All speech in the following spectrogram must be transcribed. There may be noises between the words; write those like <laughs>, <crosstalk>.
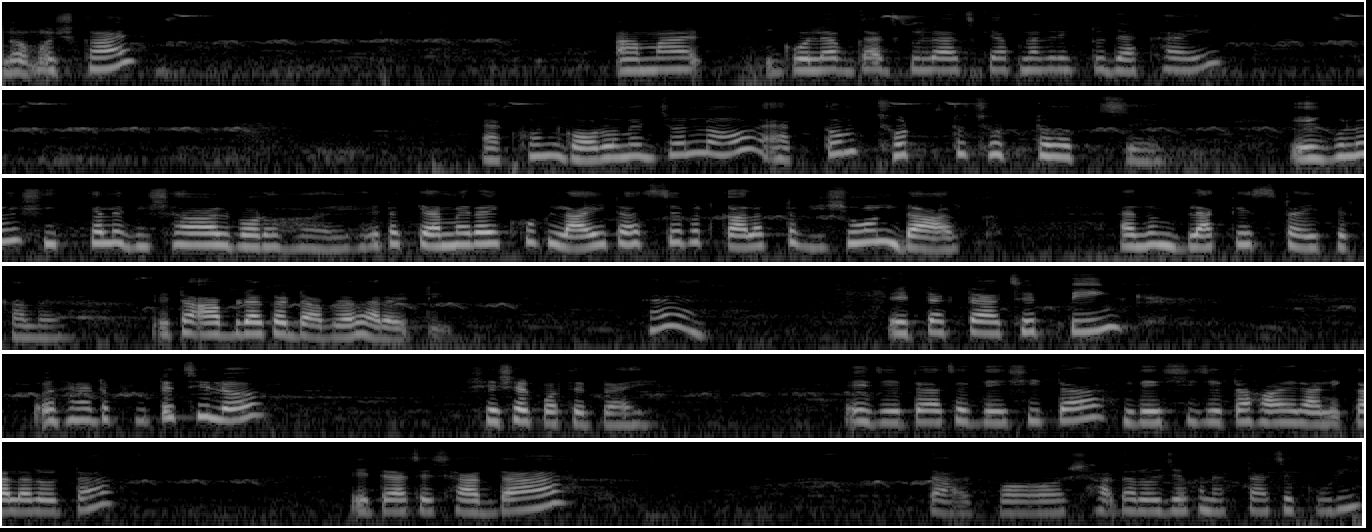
নমস্কার। আমার গোলাপ গাছগুলো আজকে আপনাদের একটু দেখাই। এখন গরমের জন্য একদম ছোট্ট ছোট্ট হচ্ছে। এগুলোই শীতকালে বিশাল বড় হয়। এটা ক্যামেরায় খুব লাইট আসছে বাট কালারটা ভীষণ ডার্ক একদম ব্ল্যাকেস টাইপের কালার এটা আবরাকা ডাবরা ভ্যারাইটি হ্যাঁ এটা একটা আছে পিঙ্ক ওখানে একটা ফুটেছিল শেষের পথে প্রায়। এই যেটা আছে দেশিটা, দেশি যেটা হয় রানী কালার ওটা। এটা আছে সাদা। তারপর সাদার ওই যখন একটা আছে কুড়ি,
